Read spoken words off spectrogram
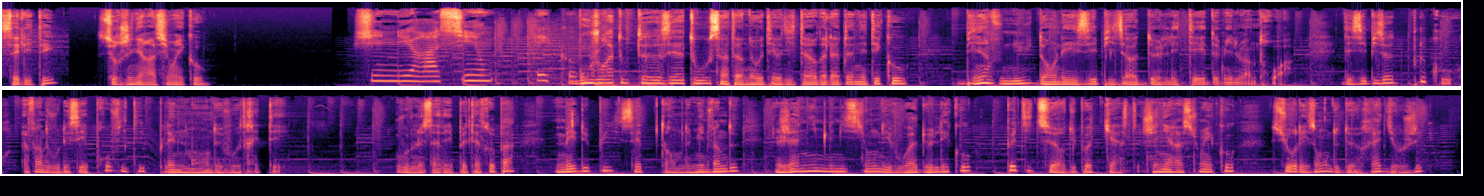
C'est l'été sur Génération Echo. Génération Echo. Bonjour à toutes et à tous, internautes et auditeurs de la planète Echo. Bienvenue dans les épisodes de l'été 2023. Des épisodes plus courts afin de vous laisser profiter pleinement de votre été. Vous ne le savez peut-être pas, mais depuis septembre 2022, j'anime l'émission Les Voix de l'Echo, petite sœur du podcast Génération Echo sur les ondes de Radio G,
